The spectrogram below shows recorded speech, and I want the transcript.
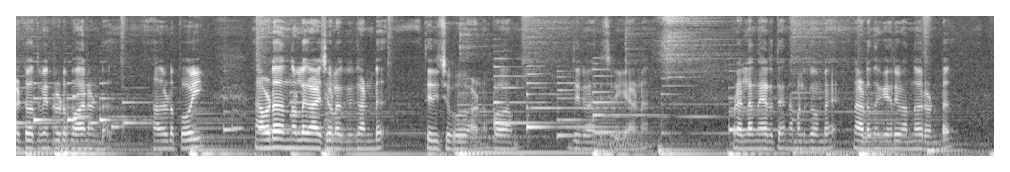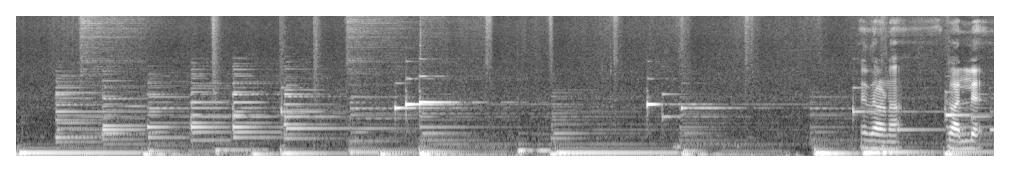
എട്ട് പത്ത് മിനിറ്റിലൂടെ പോകാനുണ്ട്. അതോടെ പോയി അവിടെ നിന്നുള്ള കാഴ്ചകളൊക്കെ കണ്ട് തിരിച്ചു പോവുകയാണ് പോകാൻ തീരുമാനിച്ചിരിക്കുകയാണ്. ഇവിടെ എല്ലാം നേരത്തെ നമ്മൾക്ക് മുമ്പേ നടന്ന് കയറി വന്നവരുണ്ട്. ഇതാണ് കല്ല്.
